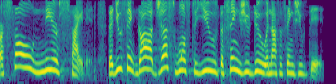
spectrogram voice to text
or so nearsighted that you think God just wants to use the things you do and not the things you did.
